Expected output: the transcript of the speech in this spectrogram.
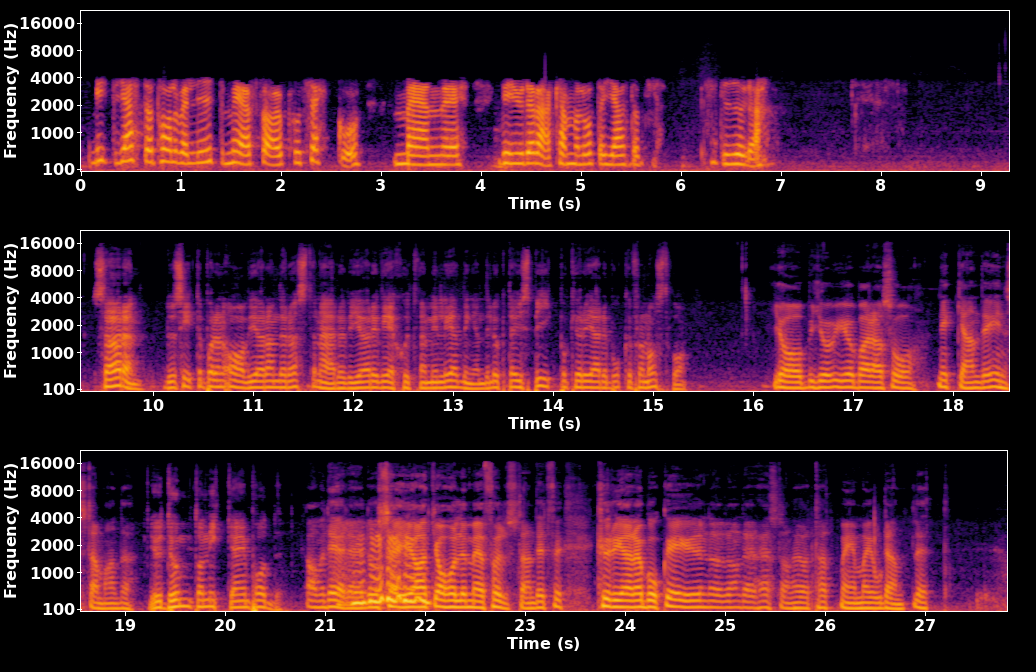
mitt hjärta talar väl lite mer för prosecco, men eh, det är ju det där, kan man låta hjärtat styra? Sören, du sitter på den avgörande rösten här hur vi gör i V75-inledningen. Det luktar ju spik på Jariboko från oss två. Jag gör gör bara så nickande instämmande. Det är ju dumt att nicka i en podd. Ja men det är det. Då säger jag att jag håller med fullständigt. För Kuriara Boko är ju en av de där hästarna jag har tagit med mig ordentligt.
